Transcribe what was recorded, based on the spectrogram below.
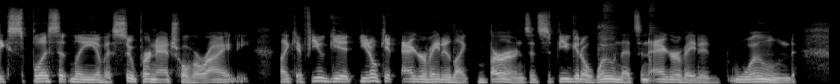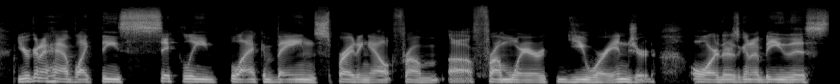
explicitly of a supernatural variety. Like if you get, you don't get aggravated like burns. It's if you get a wound that's an aggravated wound, you're gonna have like these sickly black veins spreading out from uh, from where you were injured, or there's gonna be this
